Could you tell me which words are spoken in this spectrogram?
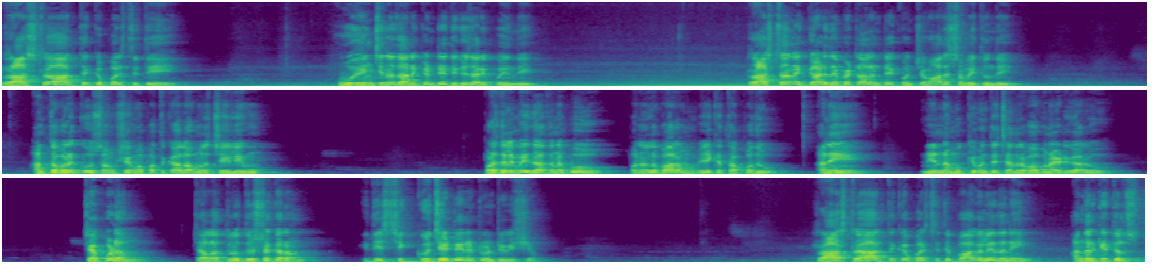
రాష్ట్ర ఆర్థిక పరిస్థితి ఊహించిన దానికంటే దిగజారిపోయింది. రాష్ట్రానికి గాడిన పెట్టాలంటే కొంచెం ఆలస్యమవుతుంది అంతవరకు సంక్షేమ పథకాలు అమలు చేయలేము. ప్రజల మీద అదనపు పనుల భారం వేయక తప్పదు అని నిన్న ముఖ్యమంత్రి చంద్రబాబు నాయుడు గారు చెప్పడం చాలా దురదృష్టకరం. ఇది సిగ్గుచేటైనటువంటి విషయం. రాష్ట్ర ఆర్థిక పరిస్థితి బాగలేదని అందరికీ తెలుసు.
